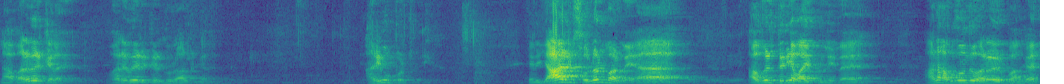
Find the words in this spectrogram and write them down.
நான் வரவேற்கலை. வரவேற்கிறதுக்கு ஒரு ஆள் இருக்காங்க அறிமுகப்படுத்துது. எனக்கு யாருக்கு சொல்லணுமா இல்லையா? அவங்களுக்கு தெரிய வாய்ப்பு இல்லைல்ல. ஆனால் அவங்க வந்து வரவேற்பாங்க.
